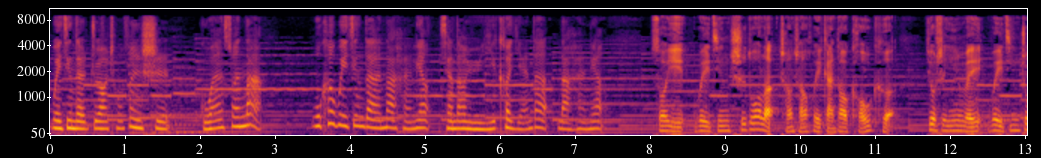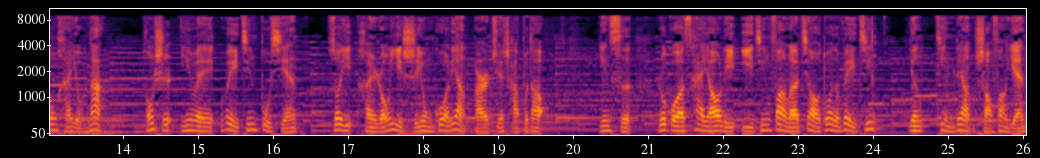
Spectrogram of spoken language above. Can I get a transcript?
味精的主要成分是谷氨酸钠，五克味精的钠含量相当于一克盐的钠含量。所以味精吃多了常常会感到口渴，就是因为味精中含有钠。同时，因为味精不咸，所以很容易食用过量而觉察不到。因此，如果菜肴里已经放了较多的味精，应尽量少放盐。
